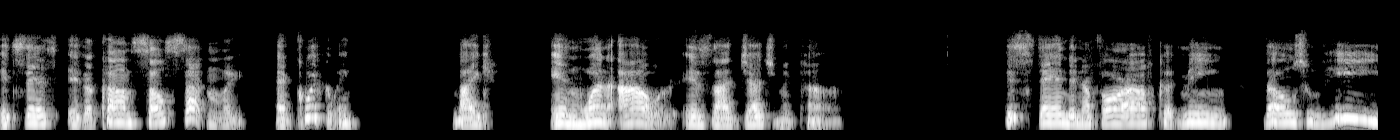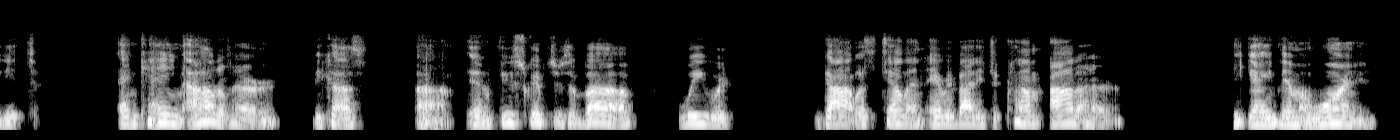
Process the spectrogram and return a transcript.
it says it'll come so suddenly and quickly, like in one hour is thy judgment come. This standing afar off could mean those who heeded and came out of her, because uh, in a few scriptures above, we were God was telling everybody to come out of her. He gave them a warning.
